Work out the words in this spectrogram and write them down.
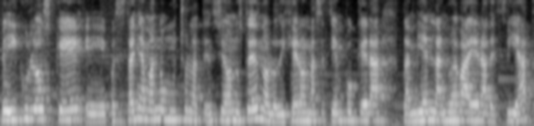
vehículos que eh, pues están llamando mucho la atención. Ustedes nos lo dijeron hace tiempo que era también la nueva era de Fiat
